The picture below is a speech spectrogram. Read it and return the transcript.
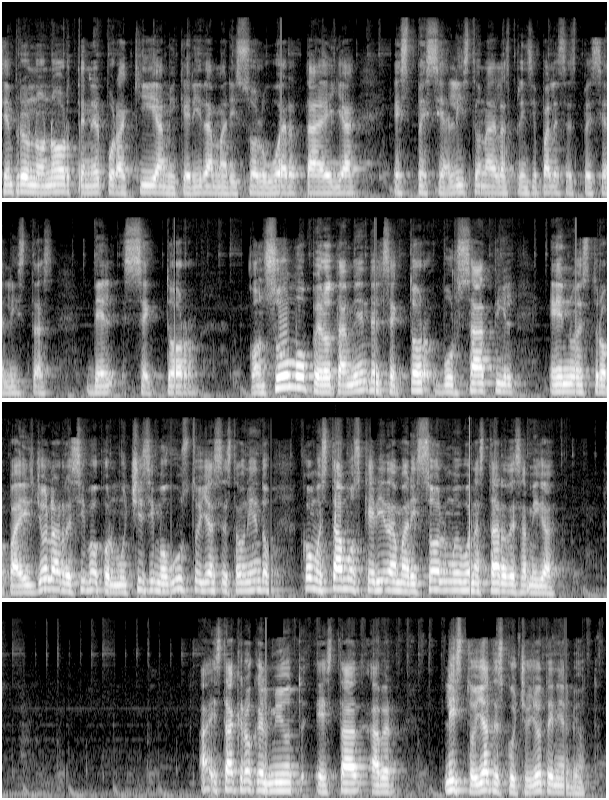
Siempre un honor tener por aquí a mi querida Marisol Huerta, ella especialista, una de las principales especialistas del sector consumo, pero también del sector bursátil en nuestro país. Yo la recibo con muchísimo gusto, ya se está uniendo. ¿Cómo estamos, querida Marisol? Muy buenas tardes, amiga. Ah, está, creo que el mute está. A ver, listo, ya te escucho. Yo tenía el mute.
